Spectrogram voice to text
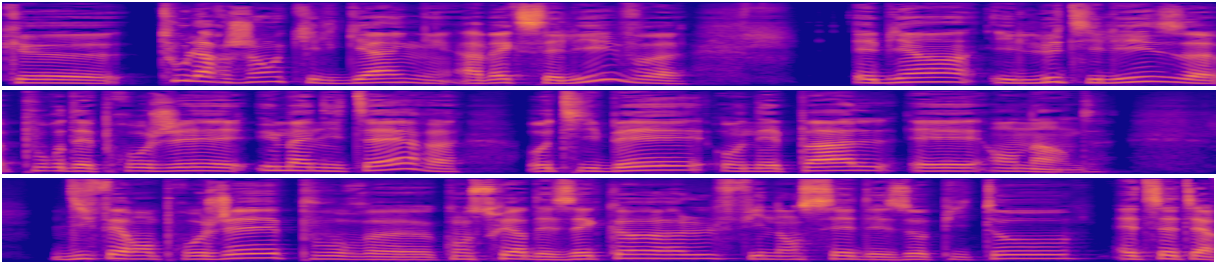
que tout l'argent qu'il gagne avec ses livres, eh bien, il l'utilise pour des projets humanitaires au Tibet, au Népal et en Inde. Différents projets pour euh, construire des écoles, financer des hôpitaux, etc.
